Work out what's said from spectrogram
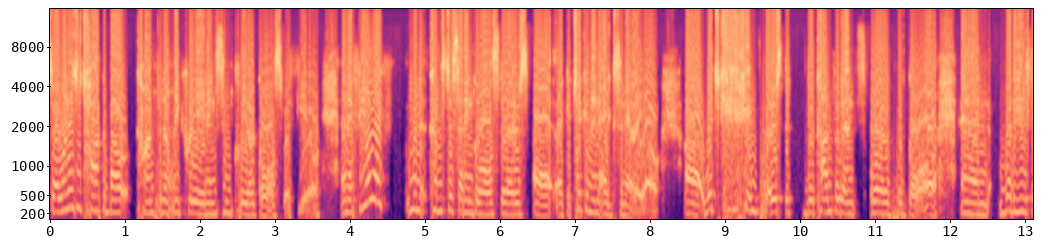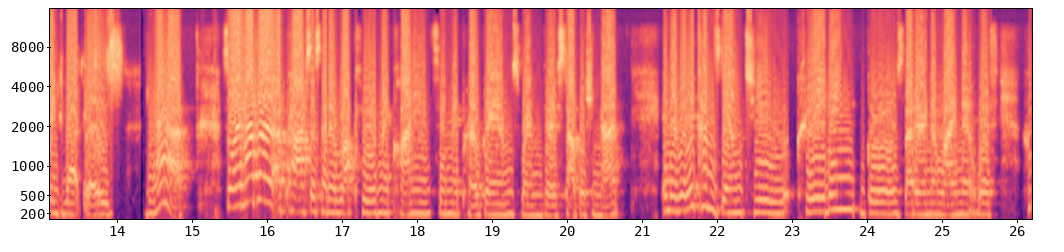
So I wanted to talk about confidently creating some clear goals with you. And I feel like when it comes to setting goals, there's uh, like a chicken and egg scenario. Uh, which came first, the, the confidence or the goal? And what do you think that is? Yeah. So I have a, a, process that I walk through with my clients and my programs when they're establishing that. And it really comes down to creating goals that are in alignment with who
